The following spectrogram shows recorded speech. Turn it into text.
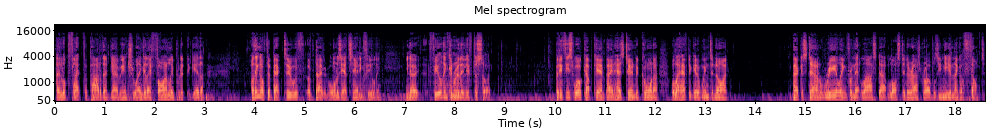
They looked flat for part of that game against Sri Lanka. They finally put it together. I think off the back, too, of, of David Warner's outstanding fielding. You know, fielding can really lift a side. But if this World Cup campaign has turned a corner, well, they have to get a win tonight. Pakistan reeling from that last start loss to their arch rivals India, and they got thumped.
